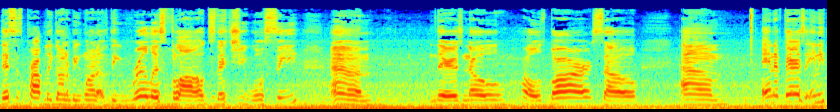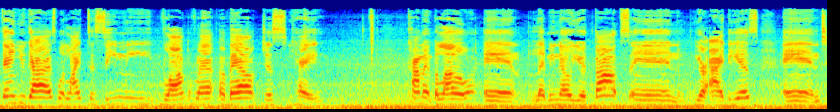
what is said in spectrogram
this is probably going to be one of the realest vlogs that you will see. Um, there's no holds bar, so um, and if there's anything you guys would like to see me vlog about, just, hey, comment below and let me know your thoughts and your ideas. And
